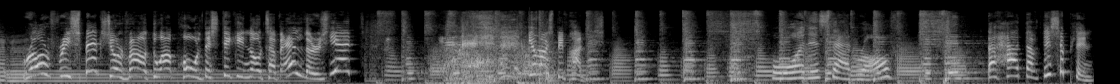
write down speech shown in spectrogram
Rolf respects your vow to uphold the sticky notes of elders, yet you must be punished. What is that, Rolf? The hat of discipline.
